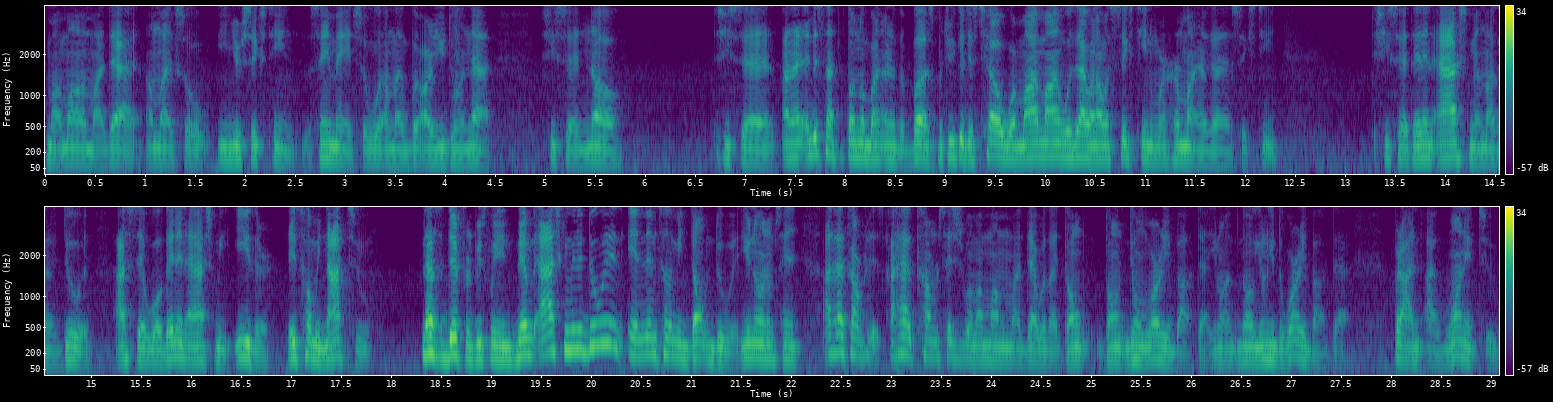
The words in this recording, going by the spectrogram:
my mom and my dad." I'm like, "So you're 16, the same age. So I'm like, but are you doing that?" She said, "No." She said, and this is not to throw nobody under the bus, but you could just tell where my mind was at when I was 16 and where her mind was at at 16. She said, they didn't ask me, I'm not going to do it. I said, well, they didn't ask me either. They told me not to. That's the difference between them asking me to do it and them telling me don't do it. You know what I'm saying? I've had conversations. I had conversations with my mom and my dad where like, don't, don't, don't worry about that. You don't, no, you don't need to worry about that. But I, I wanted to.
